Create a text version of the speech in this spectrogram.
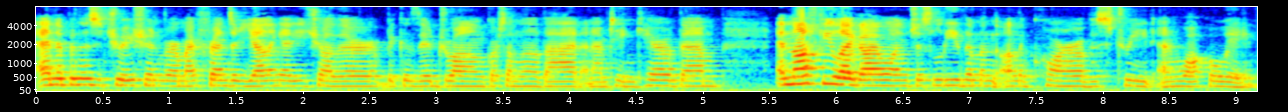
end up in a situation where my friends are yelling at each other because they're drunk or something like that, and I'm taking care of them, and not feel like I want to just leave them in, on the corner of the street and walk away.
